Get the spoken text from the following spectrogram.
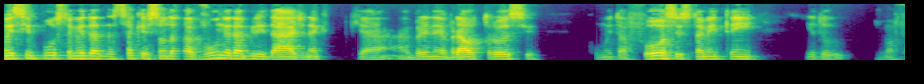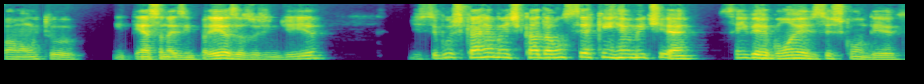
com esse impulso também dessa questão da vulnerabilidade, né, que a, Brené Brown trouxe com muita força. Isso também tem ido de uma forma muito intensa nas empresas hoje em dia de se buscar realmente cada um ser quem realmente é, sem vergonha de se esconder.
